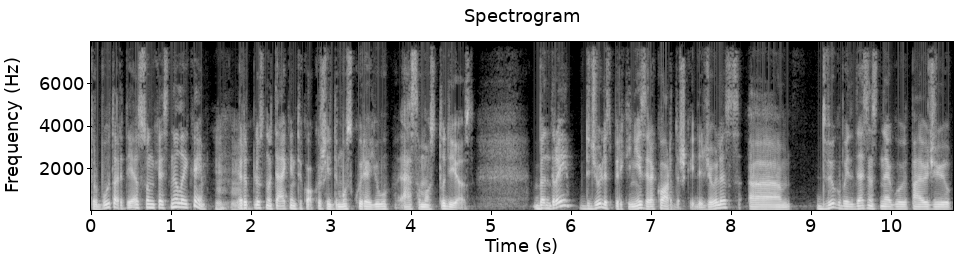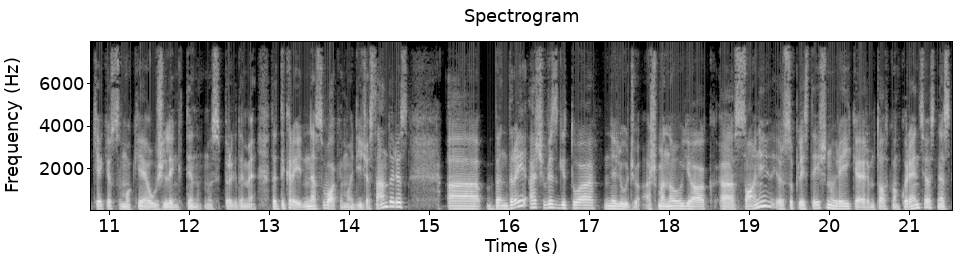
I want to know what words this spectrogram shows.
turbūt artėja sunkesni laikai. Mhm. Ir plus nutekinti, kokius žaidimus kuria jų esamos studijos. Bendrai didžiulis pirkinys, rekordiškai didžiulis. Uh, dvigubai didesnis negu, pavyzdžiui, kiek jie sumokėjo už LinkedIn nusipirkdami. Tai tikrai nesuvokiamo dydžio sandoris. Uh, bendrai aš visgi tuo neliūdžiu. Aš manau, jog uh, Sony ir su PlayStation reikia rimtos konkurencijos, nes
